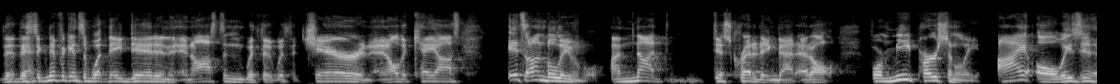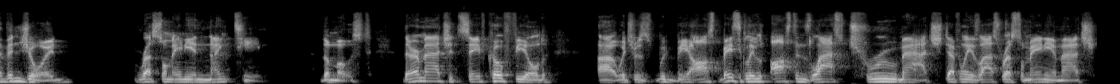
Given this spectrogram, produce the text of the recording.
The, okay. the, significance of what they did and, and Austin with the with the chair and, and all the chaos, it's unbelievable. I'm not discrediting that at all. For me personally, I always have enjoyed WrestleMania 19 the most. Their match at Safeco Field, uh, which was would be Austin, basically Austin's last true match, definitely his last WrestleMania match.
